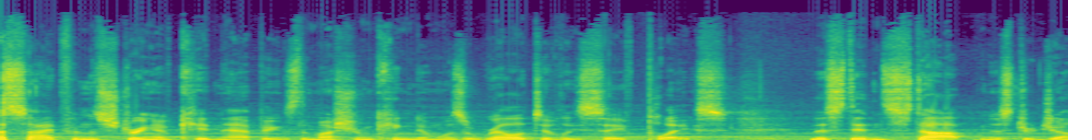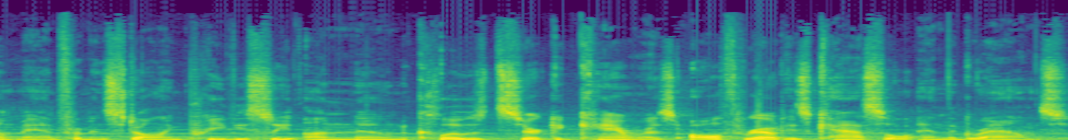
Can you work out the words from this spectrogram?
Aside from the string of kidnappings, the Mushroom Kingdom was a relatively safe place. This didn't stop Mr. Jumpman from installing previously unknown closed circuit cameras all throughout his castle and the grounds.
